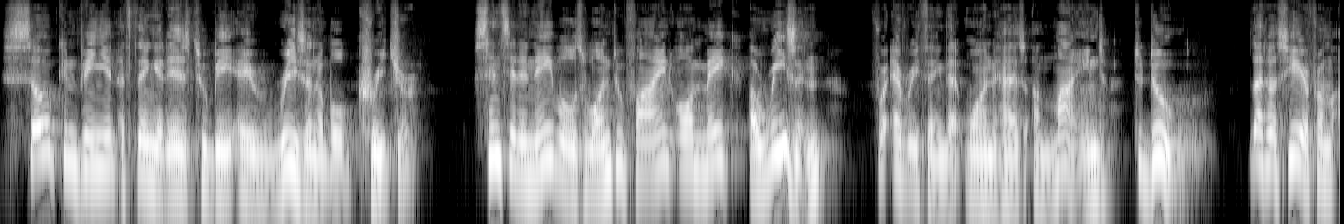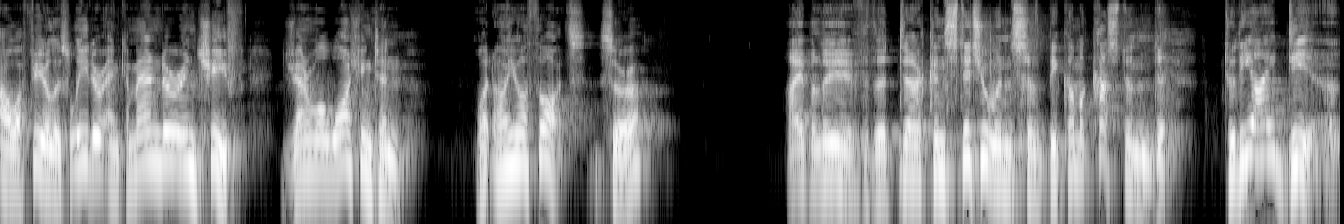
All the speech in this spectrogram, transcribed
So convenient a thing it is to be a reasonable creature, since it enables one to find or make a reason for everything that one has a mind to do. Let us hear from our fearless leader and commander in chief, General Washington. What are your thoughts, sir? I believe that our constituents have become accustomed to the idea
